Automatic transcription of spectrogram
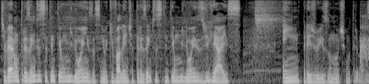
Tiveram 371 milhões, assim, o equivalente a 371 milhões de reais em prejuízo no último trimestre.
